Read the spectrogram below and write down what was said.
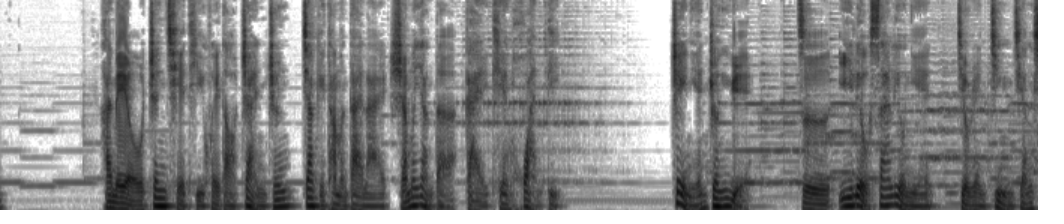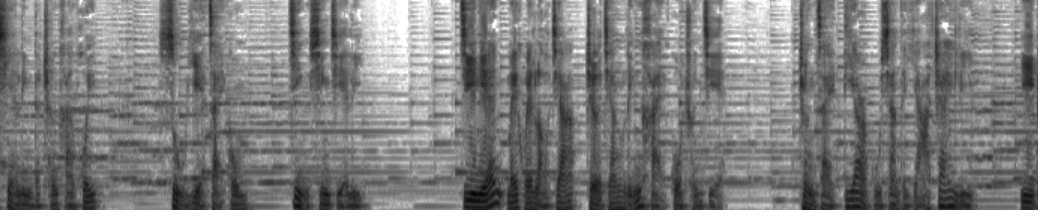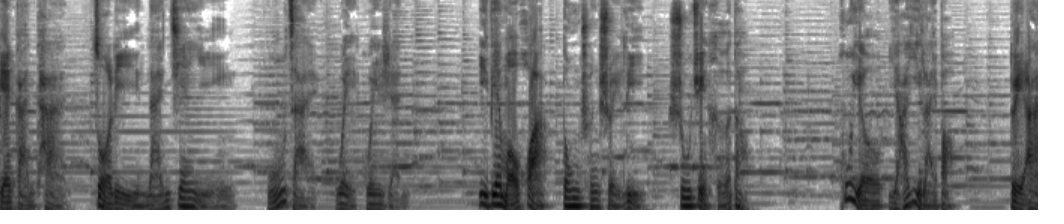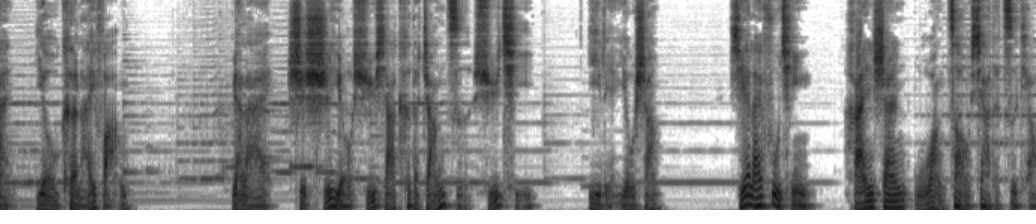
还没有真切体会到战争将给他们带来什么样的改天换地。这年正月。自一六三六年就任晋江县令的陈寒辉，夙夜在宫，尽心竭力。几年没回老家浙江临海过春节，正在第二故乡的牙斋里，一边感叹“坐立难兼影，五载未归人”，一边谋划冬春水利、疏浚河道。忽有衙役来报。对岸有客来访，原来是时有徐霞客的长子徐启，一脸忧伤，携来父亲寒山无望灶下的字条。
